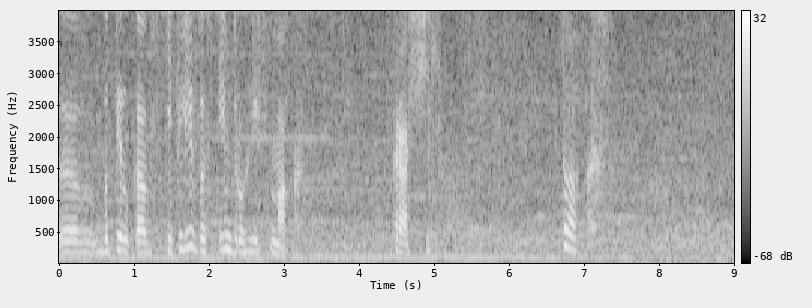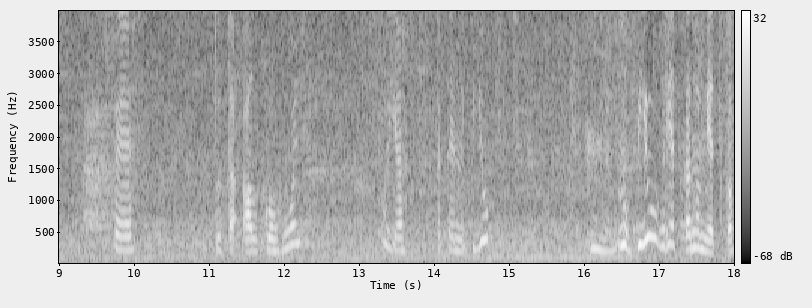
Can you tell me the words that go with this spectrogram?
Е, Бутилка в стеклі зовсім другий смак. Кращий. Так. Це тут алкоголь. Ну, я таке не п'ю. Ну, п'ю рідко, но метко.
